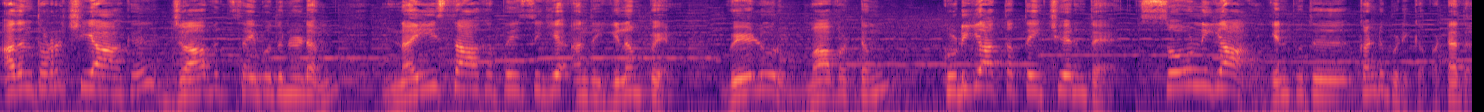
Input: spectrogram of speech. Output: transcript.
அதன் தொடர்ச்சியாக ஜாவித் சைபுதனிடம் நைஸாக பேசிய அந்த இளம்பெண் வேலூர் மாவட்டம் குடியாத்தத்தைச் சேர்ந்த சோனியா என்பது கண்டுபிடிக்கப்பட்டது.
